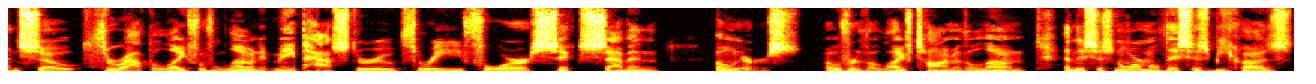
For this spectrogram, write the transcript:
And so throughout the life of a loan, it may pass through three, four, six, seven owners over the lifetime of the loan. And this is normal. This is because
